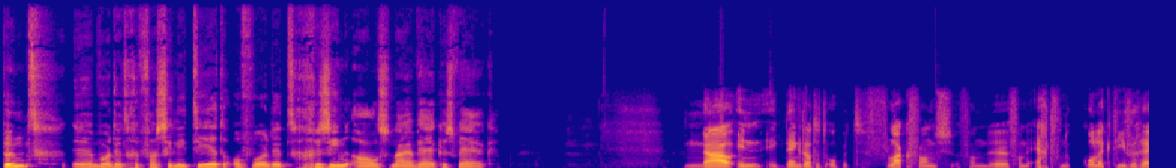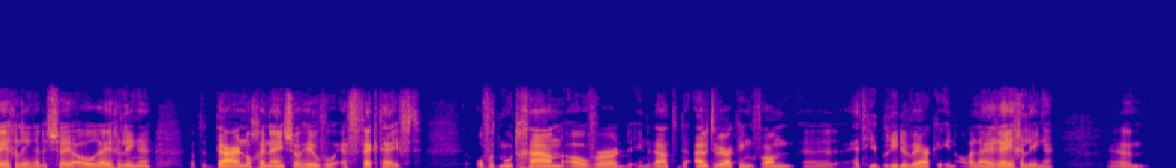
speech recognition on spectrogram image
punt? Uh, wordt het gefaciliteerd of wordt het gezien als nou ja? Nou, in, ik denk dat het op het vlak van, van, de, van de echt van de collectieve regelingen, de CAO-regelingen, dat het daar nog ineens zo heel veel effect heeft of het moet gaan over de, inderdaad de uitwerking van uh, het hybride werken in allerlei regelingen. Um,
